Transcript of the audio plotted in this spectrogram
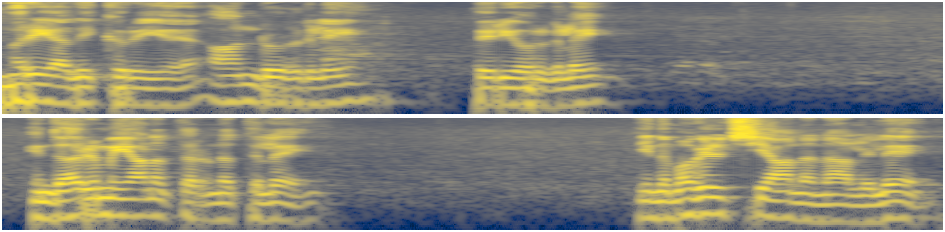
மரியாதைக்குரிய ஆண்டோர்களே பெரியோர்களே இந்த அருமையான தருணத்தில் இந்த மகிழ்ச்சியான நாளிலே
